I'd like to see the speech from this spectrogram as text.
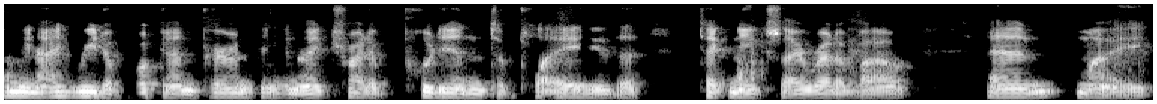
I mean, I'd read a book on parenting and I'd try to put into play the techniques I read about. And my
